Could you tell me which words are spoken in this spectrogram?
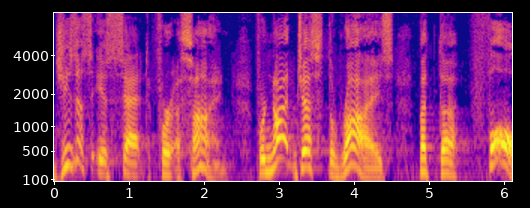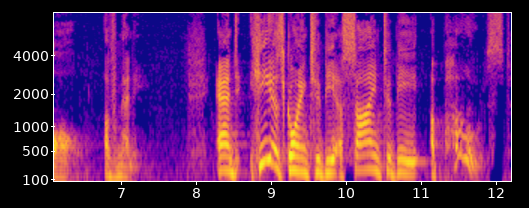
Jesus is set for a sign for not just the rise, but the fall of many. And he is going to be assigned to be opposed.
